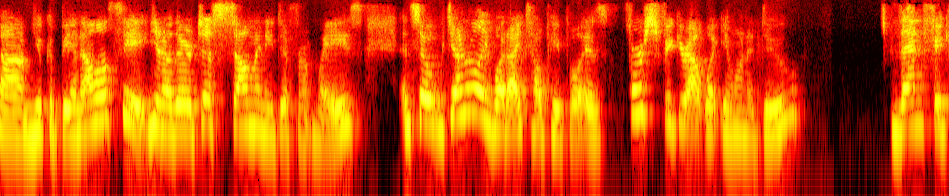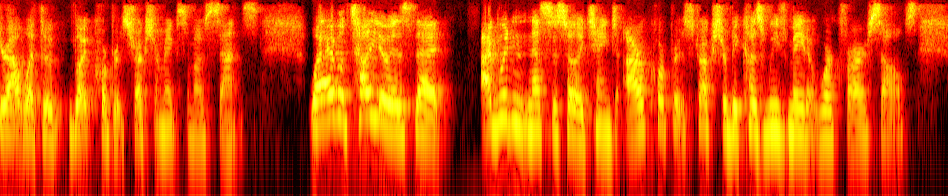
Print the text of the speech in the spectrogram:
Um, you could be an LLC. You know, there are just so many different ways. And so, generally, what I tell people is first figure out what you want to do, then figure out what the what corporate structure makes the most sense. What I will tell you is that I wouldn't necessarily change our corporate structure because we've made it work for ourselves.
